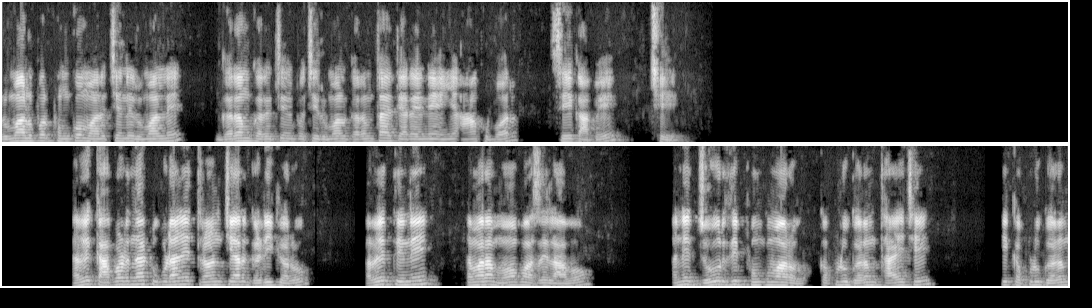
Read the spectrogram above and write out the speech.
રૂમાલ ઉપર ફૂંકો મારે છે અને રૂમાલને ગરમ કરે છે પછી રૂમાલ ગરમ થાય ત્યારે એને અહીંયા આંખ ઉપર શેક આપે છે. હવે કાપડના ટુકડાને ત્રણ ચાર ઘડી કરો. હવે તેને તમારા મોં પાસે લાવો અને જોરથી ફૂંક મારો. કપડું ગરમ થાય છે? કે કપડું ગરમ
